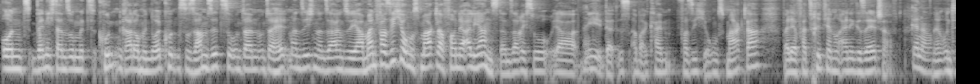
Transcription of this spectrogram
Und wenn ich dann so mit Kunden, gerade auch mit Neukunden zusammensitze und dann unterhält man sich und dann sagen so, ja, mein Versicherungsmakler von der Allianz, dann sage ich so, ja, nee, das ist aber kein Versicherungsmakler, weil der vertritt ja nur eine Gesellschaft. Genau. Ne, Und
